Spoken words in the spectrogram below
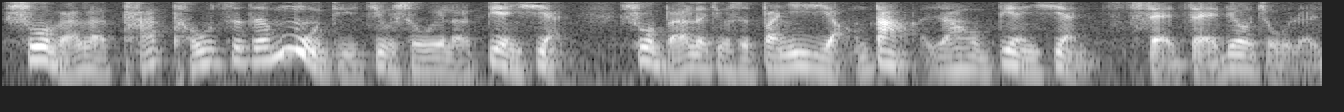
说白了，他投资的目的就是为了变现。说白了，就是把你养大，然后变现，宰宰掉走人。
